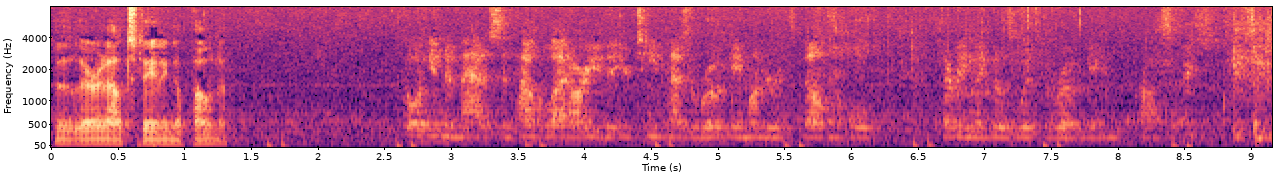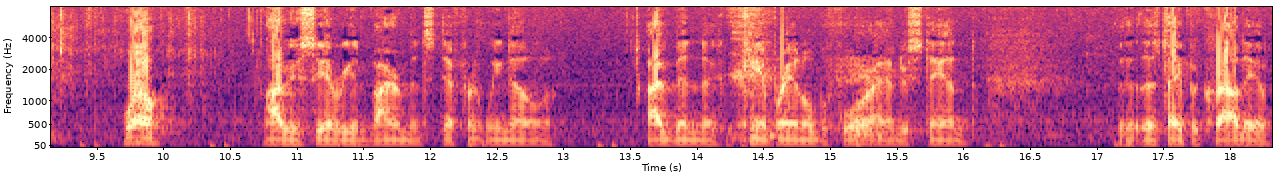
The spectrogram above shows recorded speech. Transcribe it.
they're an outstanding opponent. Going into Madison, how glad are you that your team has a road game under its belt and the whole everything that goes with the road game process? Well, obviously every environment's different. We know I've been to Camp Randall before. I understand the, the type of crowd they have.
